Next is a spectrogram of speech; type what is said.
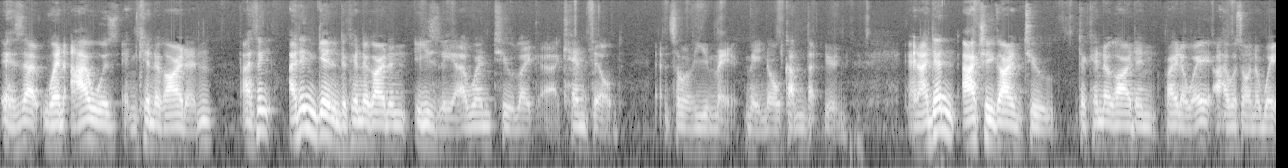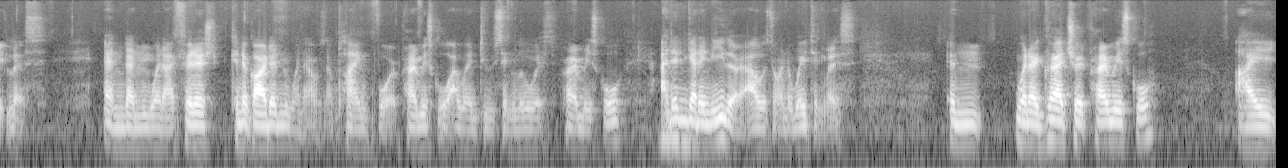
Is that when I was in kindergarten, I think I didn't get into kindergarten easily. I went to like uh, Canfield, and some of you may may know Gan Yun. And I didn't actually got into the kindergarten right away. I was on the wait list. And then when I finished kindergarten, when I was applying for primary school, I went to St. Louis Primary School. I didn't get in either. I was on the waiting list. And when I graduated primary school, I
